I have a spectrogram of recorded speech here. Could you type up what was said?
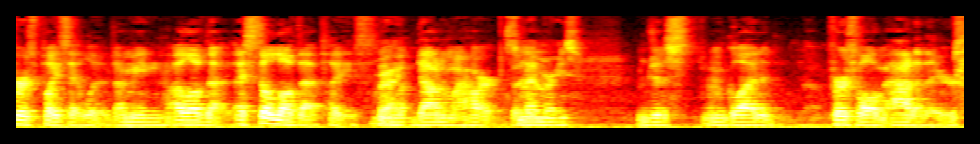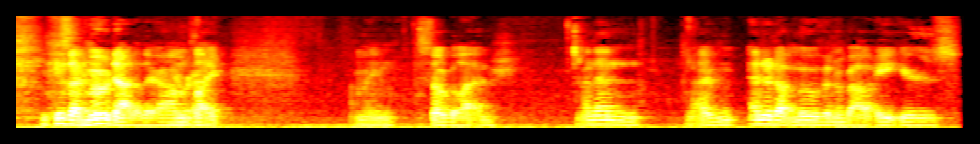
first place I lived. I mean, I love that. I still love that place Right. down in my heart. Some memories. I'm just I'm glad. It, first of all, I'm out of there because I moved out of there. I'm Right. like, I mean, so glad. And then I ended up moving about eight years,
